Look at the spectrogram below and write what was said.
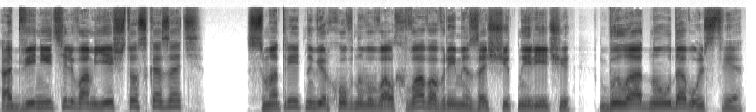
«Обвинитель, вам есть что сказать?» Смотреть на верховного волхва во время защитной речи было одно удовольствие.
